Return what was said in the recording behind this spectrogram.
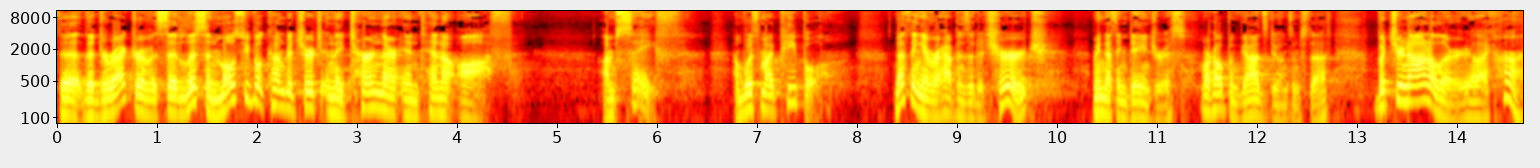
the, the director of it said, Listen, most people come to church and they turn their antenna off. I'm safe. I'm with my people. Nothing ever happens at a church. I mean, nothing dangerous. We're hoping God's doing some stuff. But you're not alert. You're like, huh,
